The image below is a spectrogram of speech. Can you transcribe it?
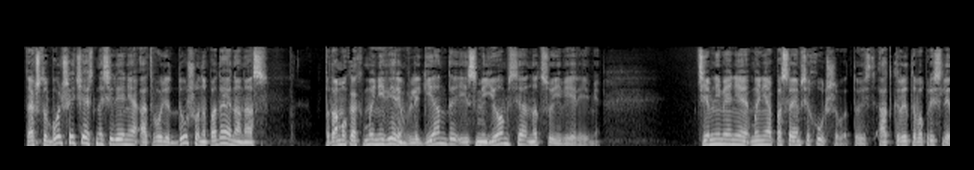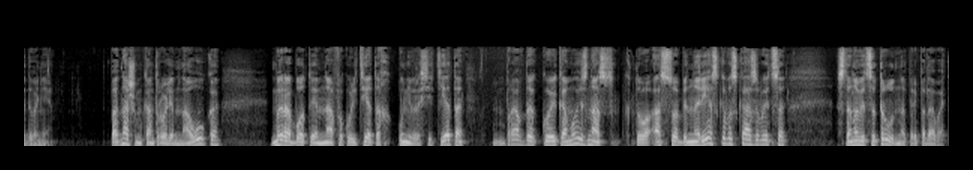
так что большая часть населения отводит душу, нападая на нас, потому как мы не верим в легенды и смеемся над суевериями. Тем не менее, мы не опасаемся худшего, то есть открытого преследования. Под нашим контролем наука, мы работаем на факультетах университета. Правда, кое-кому из нас, кто особенно резко высказывается, становится трудно преподавать.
